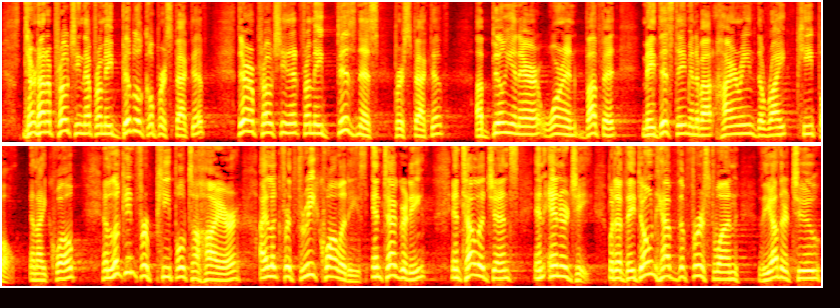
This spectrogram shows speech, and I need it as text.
They're not approaching that from a biblical perspective. They're approaching it from a business perspective. A billionaire, Warren Buffett, made this statement about hiring the right people. and I quote, in looking for people to hire, I look for three qualities, integrity, intelligence, and energy. But if they don't have the first one, the other two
